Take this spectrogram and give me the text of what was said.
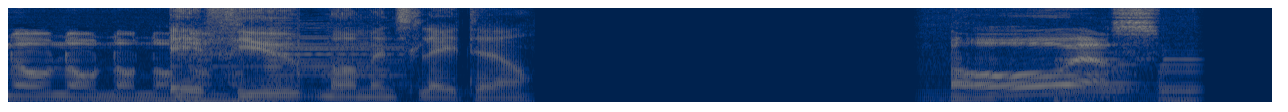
no, no, no, no. A no, few moments later. Oh, yes.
